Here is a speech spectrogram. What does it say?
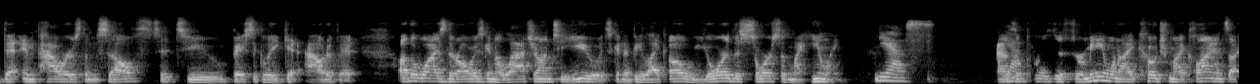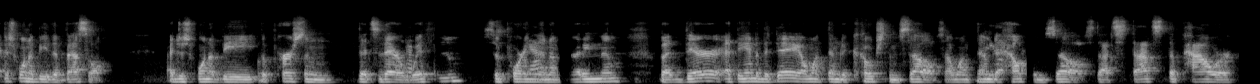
that empowers themselves to to basically get out of it. Otherwise, they're always going to latch on to you. It's going to be like, oh, you're the source of my healing. Yes. As yeah. opposed to for me, when I coach my clients, I just want to be the vessel. I just want to be the person that's there with them, supporting yeah. them and guiding them. But they're at the end of the day, I want them to coach themselves. I want them to help themselves. That's that's the power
